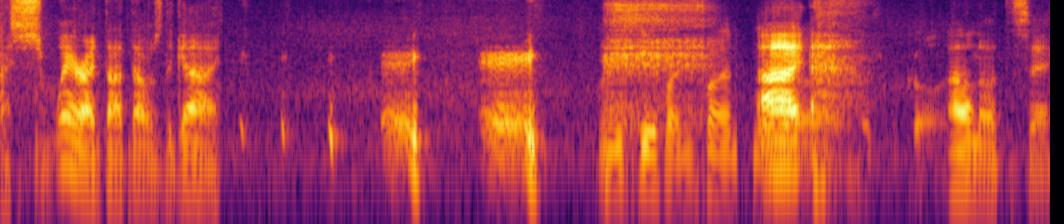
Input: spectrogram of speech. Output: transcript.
I swear I thought that was the guy. Let me see if I can find. Uh, I- what you call it. I don't know what to say.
